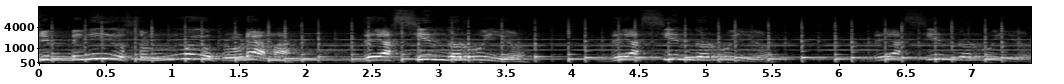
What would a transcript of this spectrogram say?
Bienvenidos a un nuevo programa de Haciendo Ruido, de Haciendo Ruido, de Haciendo Ruido,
